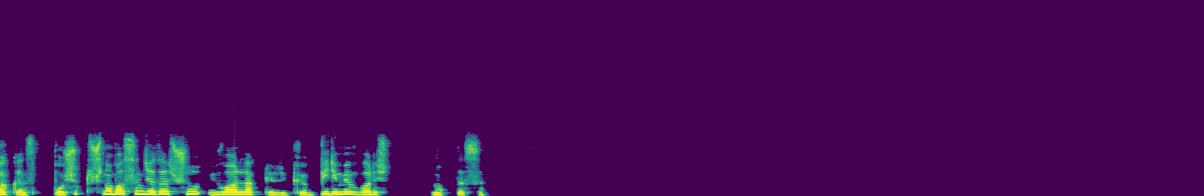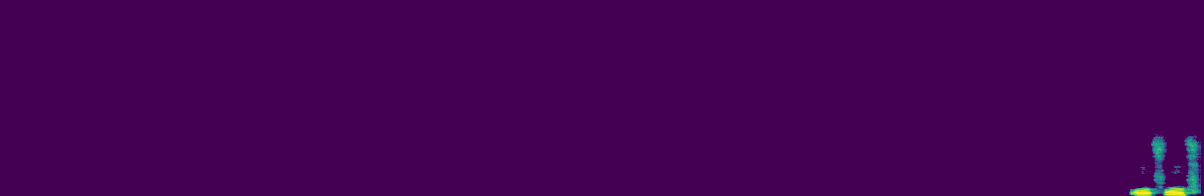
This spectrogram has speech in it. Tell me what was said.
Bakın boşluk tuşuna basınca da şu yuvarlak gözüküyor. Birimin varış noktası. Of of.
